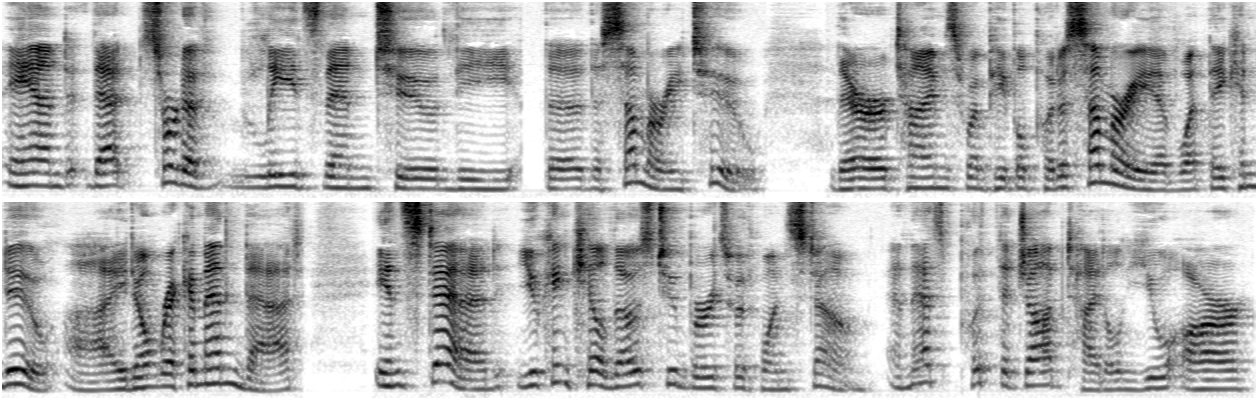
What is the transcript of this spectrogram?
And that sort of leads then to the, the, the summary too. There are times when people put a summary of what they can do. I don't recommend that. Instead, you can kill those two birds with one stone, and that's put the job title you are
